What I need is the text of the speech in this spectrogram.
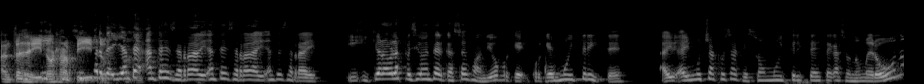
Antes de y- irnos y- rapidito. y antes, antes de cerrar, ahí, antes de cerrar ahí, antes de cerrar ahí, y, y quiero hablar específicamente del caso de Juan Diego porque, porque es muy triste. Hay, hay muchas cosas que son muy tristes de este caso. Número uno,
